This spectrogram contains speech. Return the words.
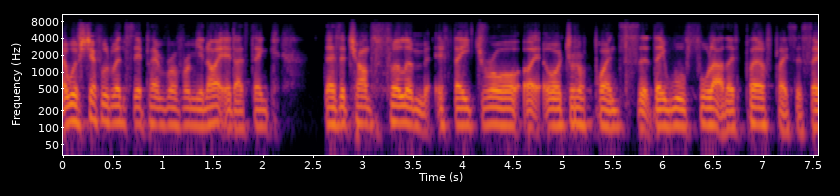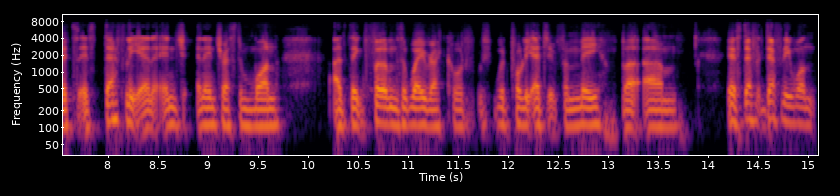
and with Sheffield Wednesday playing Rotherham United, I think there's a chance Fulham, if they draw or, or drop points, that they will fall out of those playoff places. So it's it's definitely an an interesting one. I think Fulham's away record would probably edge it for me, but um, it's def- definitely one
